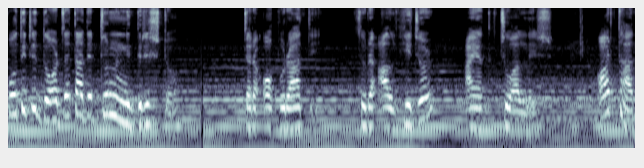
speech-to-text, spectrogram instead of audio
প্রতিটি দরজা তাদের জন্য নির্দিষ্ট। যারা অপরাধী। সুরা আল হিজর আয়াত চুয়াল্লিশ। অর্থাৎ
